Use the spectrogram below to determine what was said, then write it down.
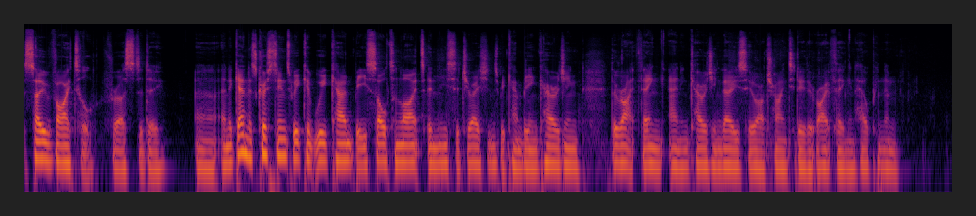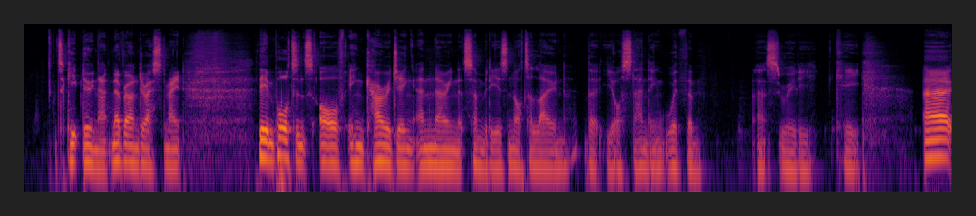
so vital for us to do. Uh, and again, as Christians, we can we can be salt and light in these situations. We can be encouraging the right thing and encouraging those who are trying to do the right thing and helping them to keep doing that. Never underestimate the importance of encouraging and knowing that somebody is not alone, that you're standing with them. That's really key. Uh,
